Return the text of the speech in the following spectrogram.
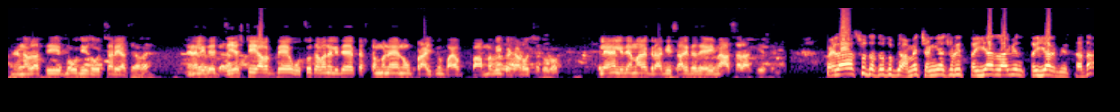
અને નવરાત્રી બહુ દિવસ ઓછા રહ્યા છે હવે. એના લીધે જીએસટી આ વખતે ઓછો થવાને લીધે કસ્ટમરને એનું પ્રાઇસનું ભાવ ભાવમાં બી ઘટાડો છે થોડો. એટલે એના લીધે અમારે ગ્રાહકી સારી થશે એવી મેં આશા રાખીએ છીએ. પહેલા શું થતું હતું કે અમે ચણિયાચોળી તૈયાર લાવીને તૈયાર વેચતા હતા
